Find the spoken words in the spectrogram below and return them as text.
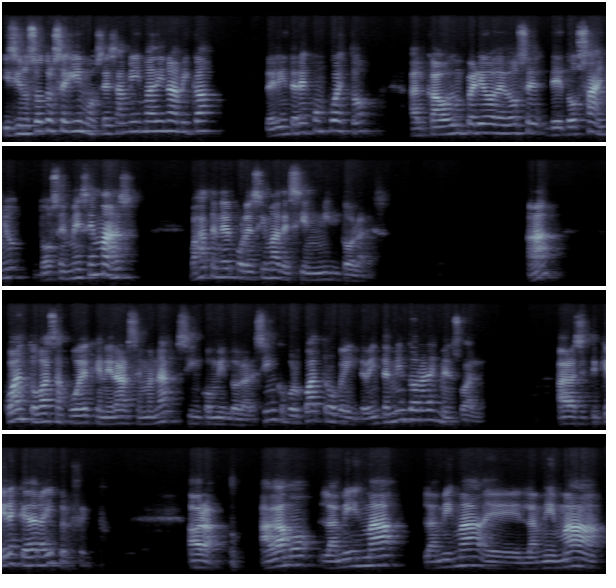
Y si nosotros seguimos esa misma dinámica del interés compuesto, al cabo de un periodo de, 12, de dos años, 12 meses más, vas a tener por encima de 100 mil dólares. ¿Ah? ¿Cuánto vas a poder generar semanal? 5 mil dólares. 5 por 4, 20. 20 mil dólares mensuales. Ahora, si te quieres quedar ahí, perfecto. Ahora, hagamos la misma, la misma, eh, la misma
